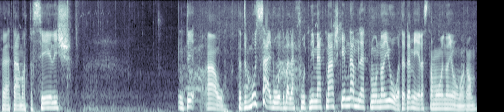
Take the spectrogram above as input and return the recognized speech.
Feltámadt a szél is. De, áú. Tehát muszáj volt belefutni, mert másképp nem lett volna jó. Tehát nem éreztem volna jó magam.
